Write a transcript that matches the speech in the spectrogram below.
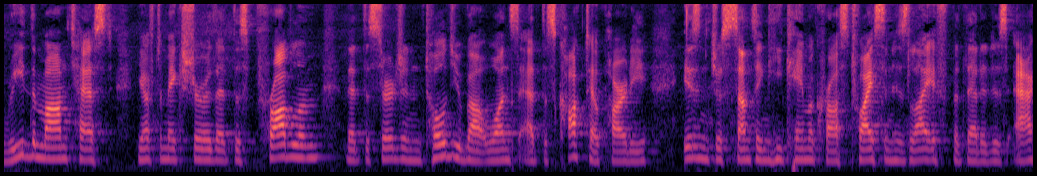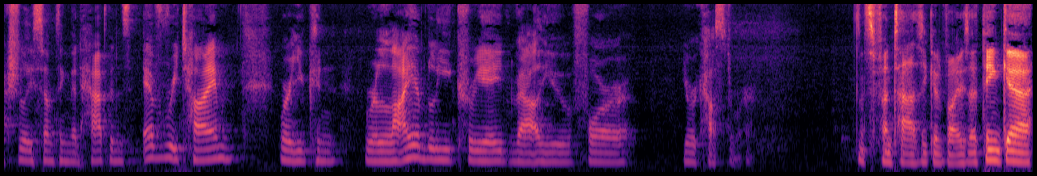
read the mom test. You have to make sure that this problem that the surgeon told you about once at this cocktail party isn't just something he came across twice in his life, but that it is actually something that happens every time where you can reliably create value for your customer. That's fantastic advice. I think uh,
